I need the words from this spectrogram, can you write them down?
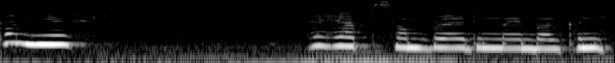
come here. I have some bread in my balcony.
